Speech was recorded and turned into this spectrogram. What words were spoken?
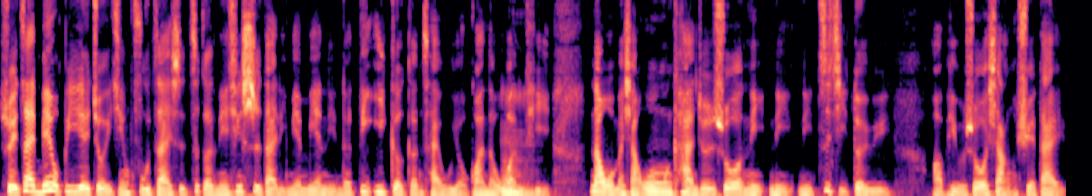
所以在没有毕业就已经负债，是这个年轻世代里面面临的第一个跟财务有关的问题。嗯、那我们想问问看，就是说你你你自己对于啊，比如说像学贷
